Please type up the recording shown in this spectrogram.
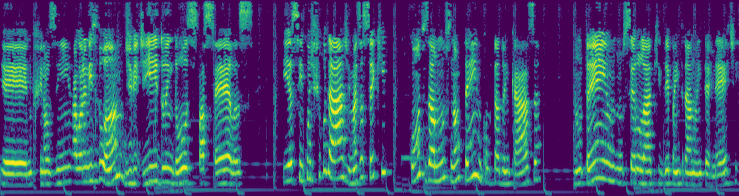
é, no finalzinho, agora no início do ano, dividido em 12 parcelas, e assim, com dificuldade, mas eu sei que quantos alunos não têm um computador em casa, não tem um celular que dê para entrar na internet.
